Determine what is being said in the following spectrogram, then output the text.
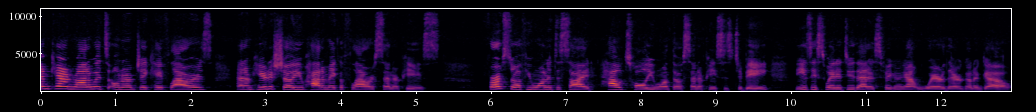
I'm Karen Rodowicz, owner of JK Flowers, and I'm here to show you how to make a flower centerpiece. First off, you want to decide how tall you want those centerpieces to be. The easiest way to do that is figuring out where they're going to go.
